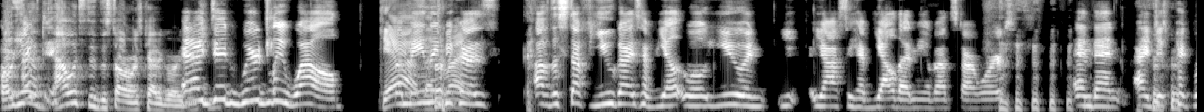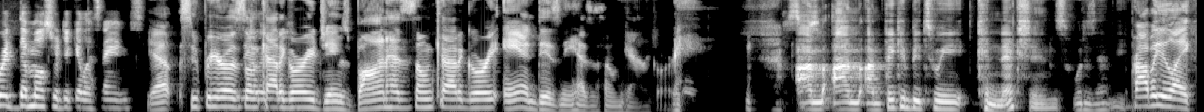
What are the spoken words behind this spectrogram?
Oh yeah, did- Alex did the Star Wars category. And I didn't she? did weirdly well, Yeah, but mainly that's right. because of the stuff you guys have yelled. Well, you and y- Yasi have yelled at me about Star Wars, and then I just picked rid- the most ridiculous names. Yep, superheroes its own category. James Bond has its own category, and Disney has its own category. I'm I'm I'm thinking between connections. What does that mean? Probably like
